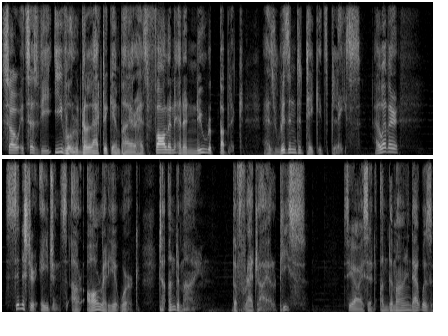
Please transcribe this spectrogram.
So it says the evil galactic empire has fallen and a new republic has risen to take its place. However, sinister agents are already at work to undermine the fragile peace. See how I said undermine? That was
